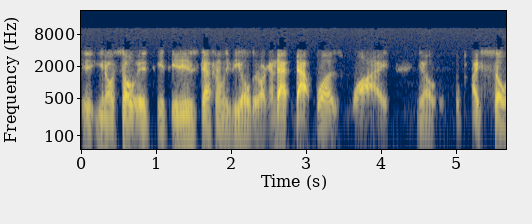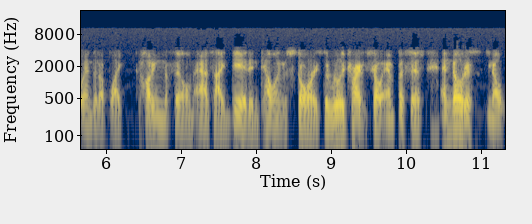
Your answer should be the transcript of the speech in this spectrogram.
it, you know, so it, it it is definitely the older dog, and that that was why you know I so ended up like cutting the film as I did and telling the stories to really try to show emphasis. And notice, you know,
